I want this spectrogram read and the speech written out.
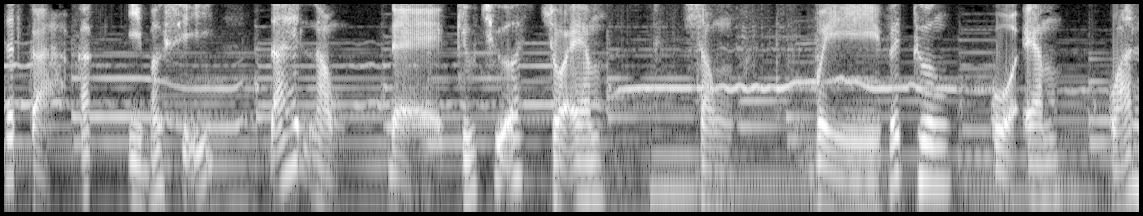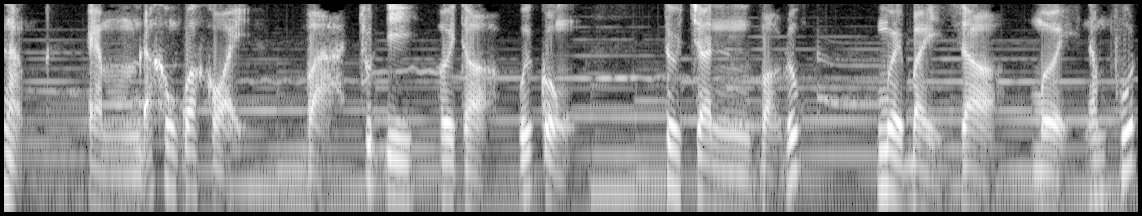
tất cả các y bác sĩ đã hết lòng để cứu chữa cho em. Xong, vì vết thương của em quá nặng, Em đã không qua khỏi và chút đi hơi thở cuối cùng. Từ trần vào lúc 17 giờ 15 phút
